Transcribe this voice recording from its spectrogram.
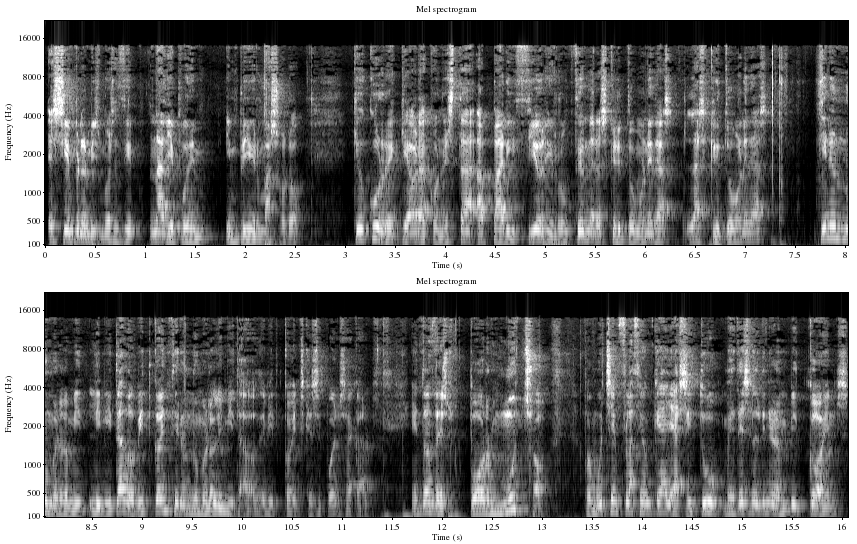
es siempre el mismo, es decir, nadie puede imprimir más oro. ¿Qué ocurre? Que ahora con esta aparición irrupción de las criptomonedas, las criptomonedas tienen un número limitado. Bitcoin tiene un número limitado de bitcoins que se pueden sacar. Entonces, por mucho, por mucha inflación que haya, si tú metes el dinero en bitcoins,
